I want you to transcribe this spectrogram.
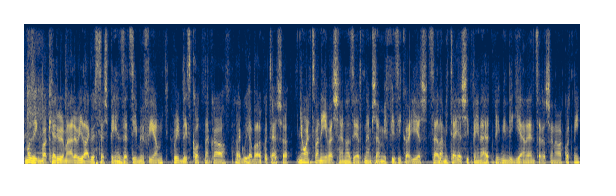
Mozikba kerül már a világ összes pénze című film, Ridley Scottnak a legújabb alkotása. 80 évesen azért nem semmi fizikai és szellemi teljesítmény lehet még mindig ilyen rendszeresen alkotni,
